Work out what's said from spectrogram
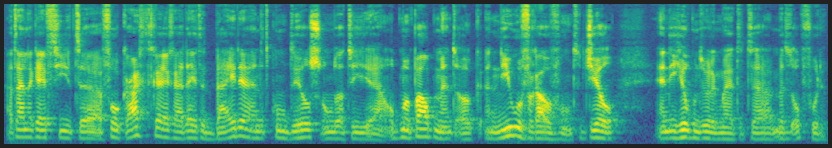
Uiteindelijk heeft hij het uh, voor elkaar gekregen. Hij deed het beide. En dat komt deels omdat hij op een bepaald moment ook een nieuwe vrouw vond, Jill. En die hielp natuurlijk met het, met het opvoeden.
